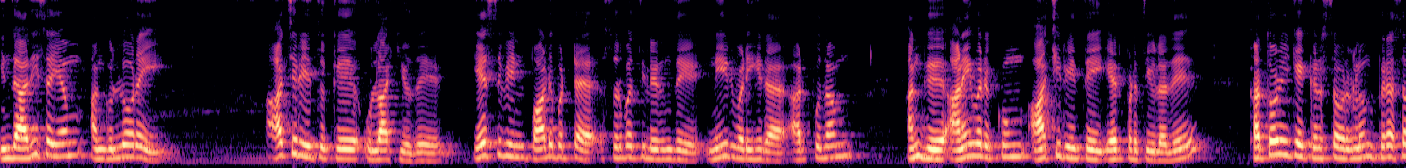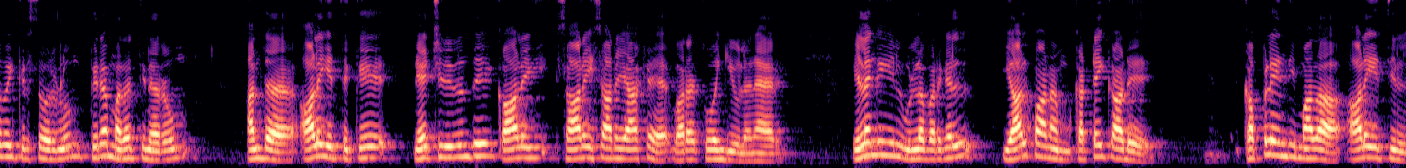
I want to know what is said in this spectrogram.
இந்த அதிசயம் அங்குள்ளோரை ஆச்சரியத்துக்கு உள்ளாக்கியது. இயேசுவின் பாடுபட்ட சுரூபத்திலிருந்து நீர் வடிகிற அற்புதம் அங்கு அனைவருக்கும் ஆச்சரியத்தை ஏற்படுத்தியுள்ளது. கத்தோலிக்க கிறிஸ்தவர்களும் பிரசவை கிறிஸ்தவர்களும் பிற மதத்தினரும் அந்த ஆலயத்துக்கு நேற்றிலிருந்து காலை சாறை சாறையாக வர துவங்கியுள்ளனர். இலங்கையில் உள்ளவர்கள் யாழ்ப்பாணம் கட்டைக்காடு கப்பலேந்தி மாதா ஆலயத்தில்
